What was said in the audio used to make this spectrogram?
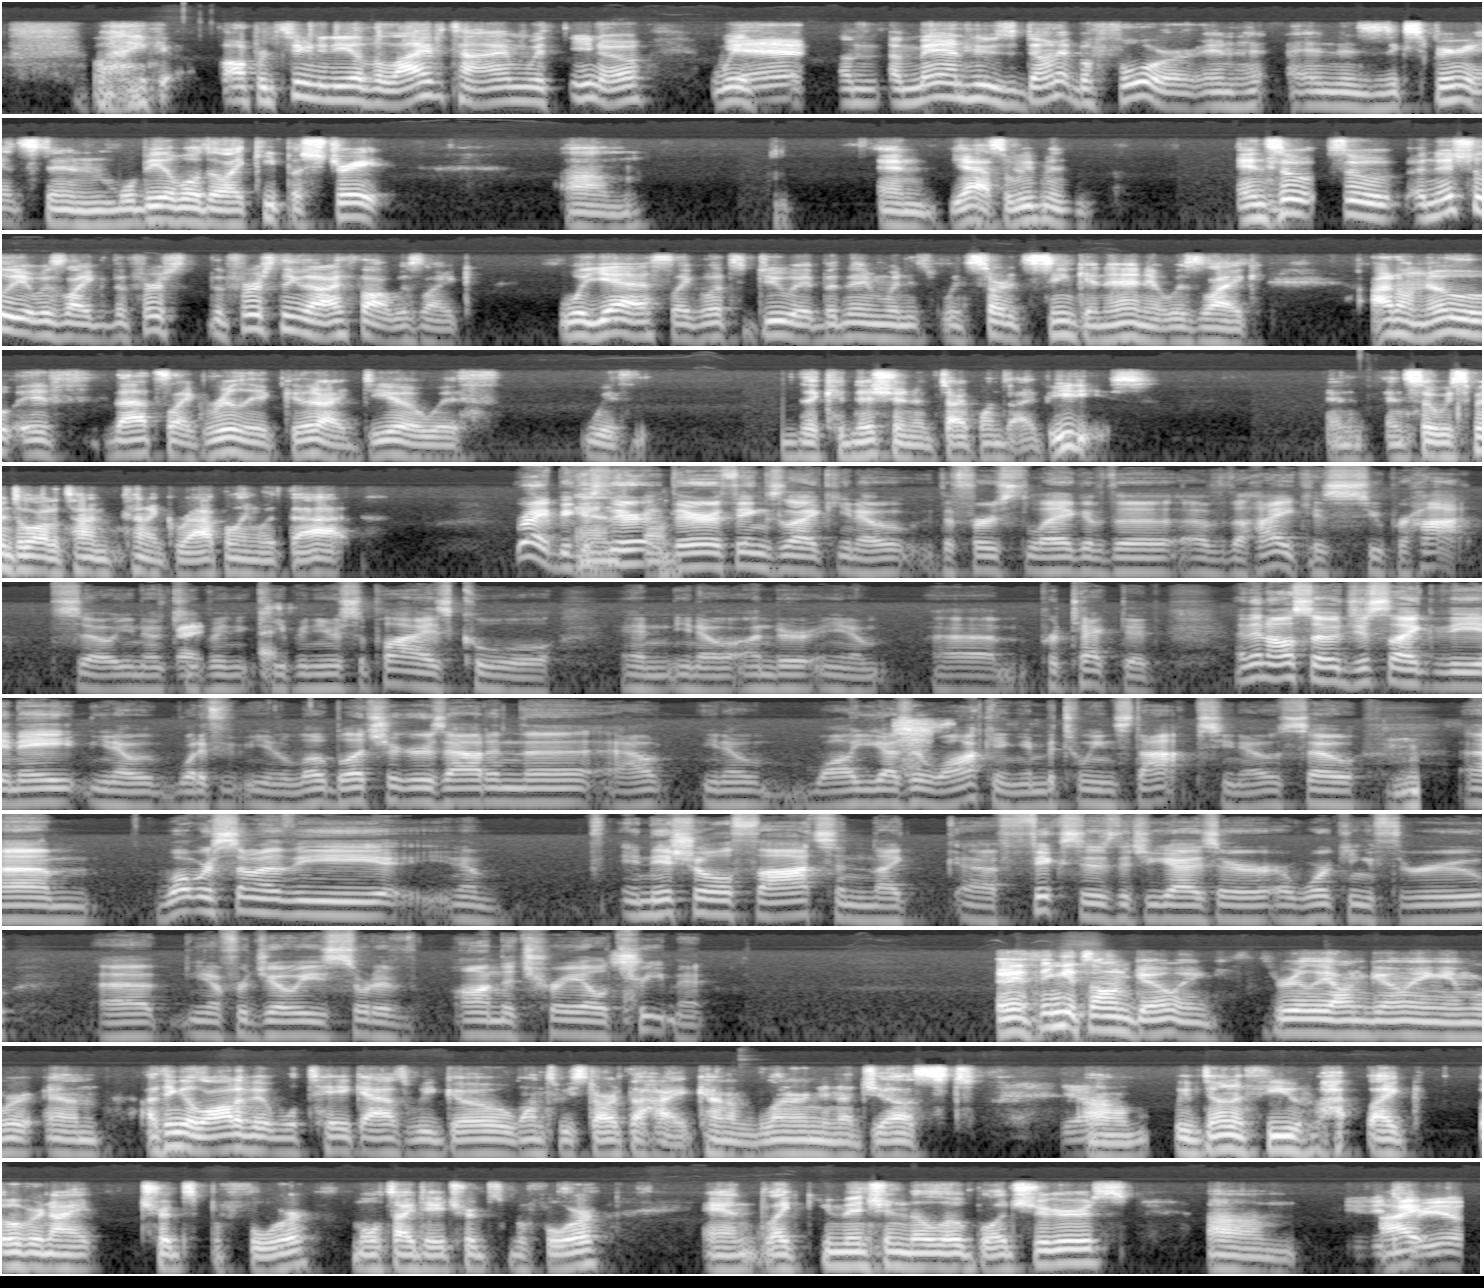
like opportunity of a lifetime with, you know, with yeah. a, a, man who's done it before and and is experienced and will be able to like keep us straight. Um, and yeah, so we've been, and so so initially it was like the first the first thing that I thought was like, well, yes, like let's do it. But then when it's when it started sinking in, it was like, I don't know if that's like really a good idea with with the condition of type 1 diabetes. And, and so we spent a lot of time kind of grappling with that. Right, because And, there um, there are things like you know the first leg of the of the hike is super hot, so you know Right. keeping keeping your supplies cool and you know under you know um, protected, and then also just like the innate you know what if you know low blood sugars out in the out you know while you guys are walking in between stops, you know so um, what were some of the you know initial thoughts and like uh, fixes that you guys are, are working through uh, you know for Joey's sort of on the trail treatment. And I think it's ongoing. It's really ongoing, and we're. Um, I think a lot of it will take as we go. Once we start the hike, kind of learn and adjust. Yeah. Um, we've done a few like overnight trips before, multi-day trips before, and like you mentioned, the low blood sugars. Um, I- real.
